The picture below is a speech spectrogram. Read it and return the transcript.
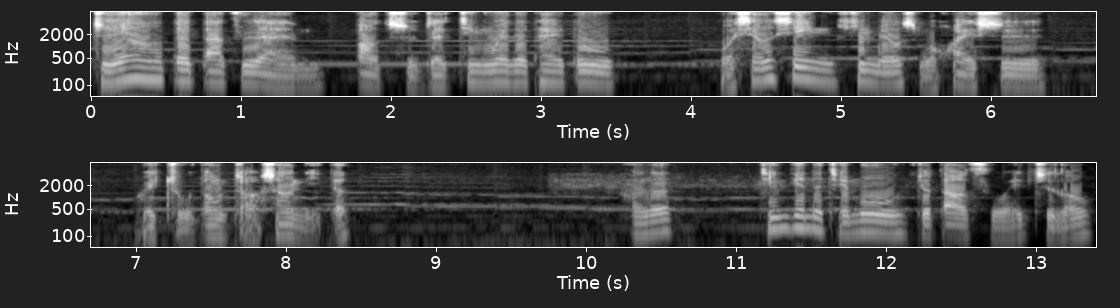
只要对大自然保持着敬畏的态度，我相信是没有什么坏事会主动找上你的。好了，今天的节目就到此为止喽。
